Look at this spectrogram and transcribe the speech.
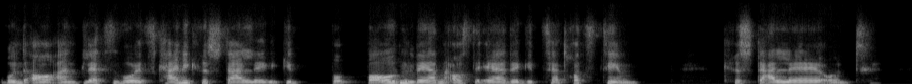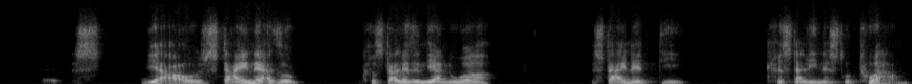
Und auch an Plätzen, wo jetzt keine Kristalle geborgen werden aus der Erde, gibt es ja trotzdem Kristalle und ja, auch Steine. Also Kristalle sind ja nur Steine, die kristalline Struktur haben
